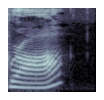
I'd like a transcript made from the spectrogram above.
bra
